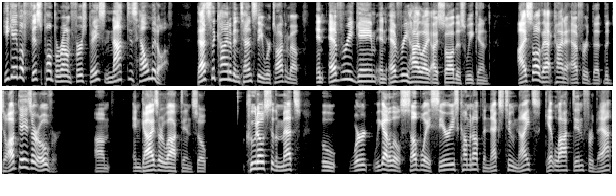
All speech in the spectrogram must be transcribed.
he gave a fist pump around first base, knocked his helmet off. That's the kind of intensity we're talking about. In every game, in every highlight I saw this weekend, I saw that kind of effort that the dog days are over, um, and guys are locked in. So kudos to the Mets, who we're we got a little Subway series coming up the next two nights. Get locked in for that.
